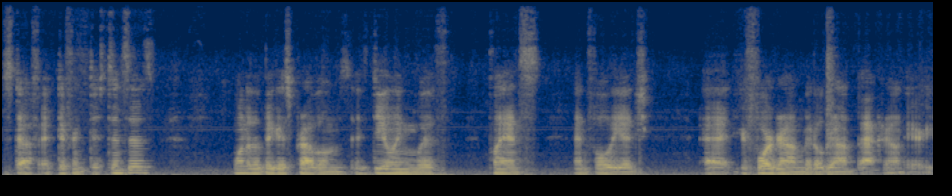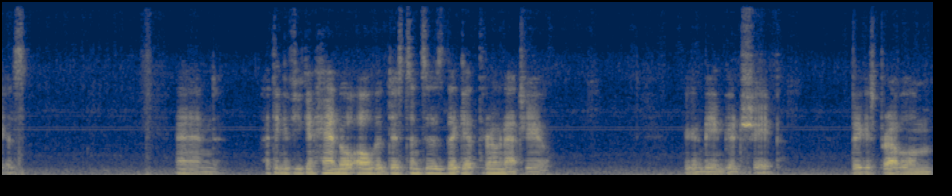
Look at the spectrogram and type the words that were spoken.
stuff at different distances one of the biggest problems is dealing with plants and foliage at your foreground, middle ground, background areas. And I think if you can handle all the distances that get thrown at you, you're going to be in good shape. Biggest problem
